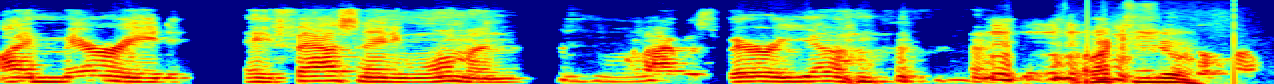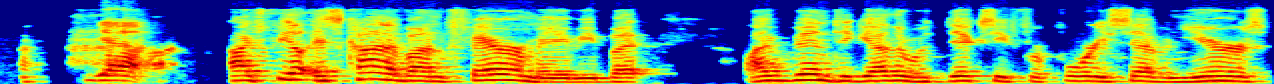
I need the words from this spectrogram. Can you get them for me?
I married a fascinating woman when Mhm. I was very young. Lucky you. yeah. I feel it's kind of unfair, maybe, but I've been together with Dixie for 47 years,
